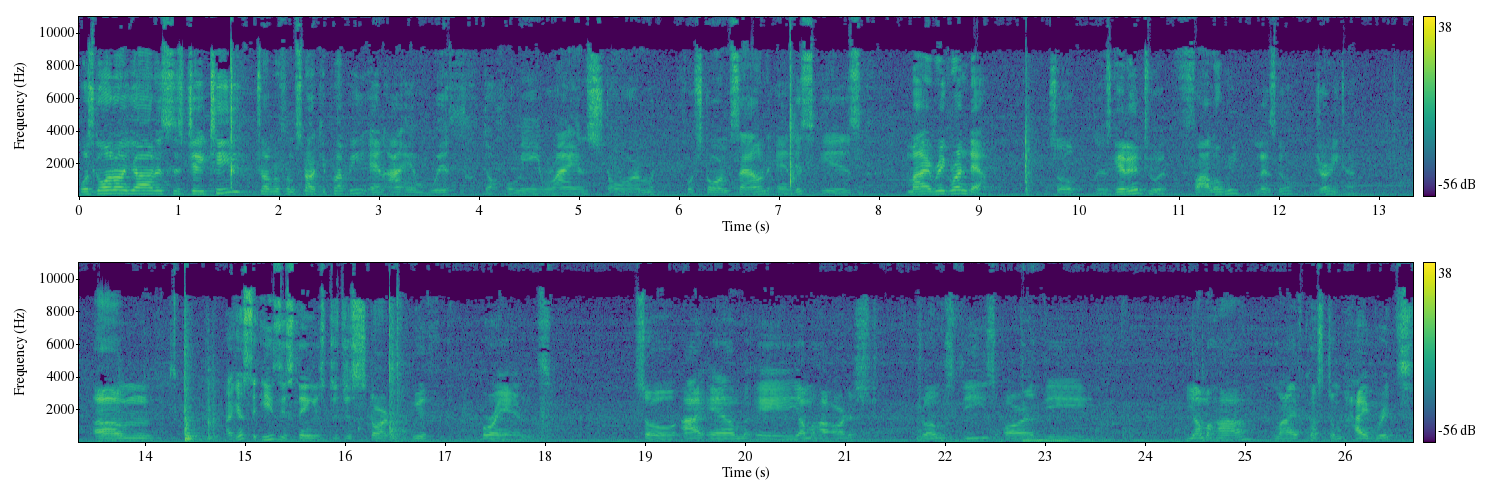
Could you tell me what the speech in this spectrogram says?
What's going on, y'all? This is JT, drummer from Snarky Puppy, and I am with the homie Ryan Storm for Storm Sound, and this is my rig rundown. So let's get into it. Follow me. Let's go. Journey time. Um, I guess the easiest thing is to just start with brands. So I am a Yamaha artist. Drums. These are the Yamaha Live Custom Hybrids.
